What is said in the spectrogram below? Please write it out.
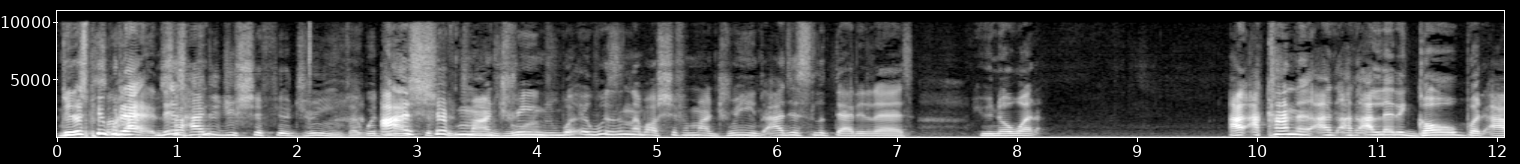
There's people so that. How, so how did you shift your dreams? Like what? Did I you shift, shift my dreams. it wasn't about shifting my dreams. I just looked at it as, you know what? I, I kind of I, I, I, let it go, but I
